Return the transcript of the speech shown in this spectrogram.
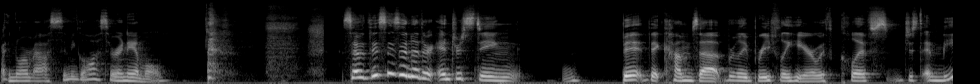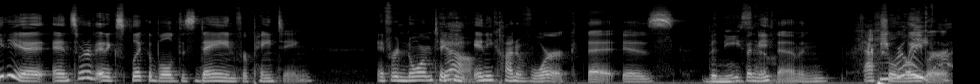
And Norm asks, semi-gloss or enamel? So this is another interesting bit that comes up really briefly here with Cliff's just immediate and sort of inexplicable disdain for painting and for Norm taking yeah. any kind of work that is beneath beneath him, him and actual really, labor. Uh,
